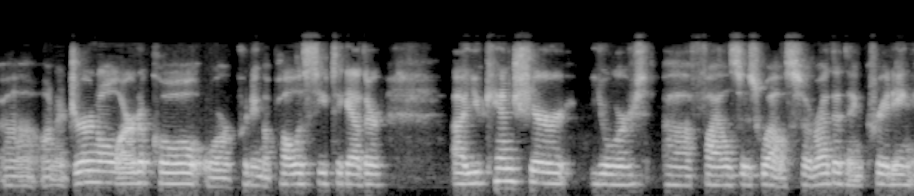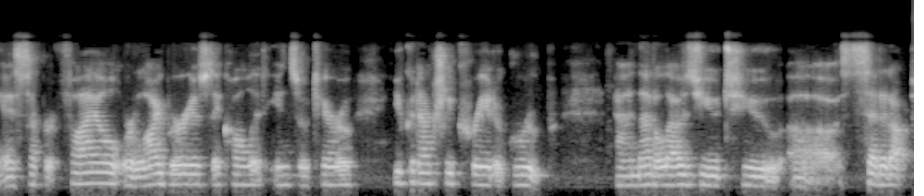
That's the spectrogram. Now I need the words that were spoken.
uh, on a journal article or putting a policy together. Uh, you can share your uh, files as well. So rather than creating a separate file or library, as they call it in Zotero, you could actually create a group and that allows you to uh, set it up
